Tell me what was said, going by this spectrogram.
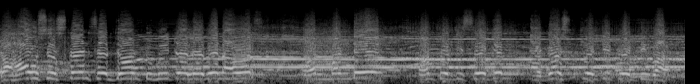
द हाउस स्टैंड से जॉन to meet at eleven hours 22nd August 2021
